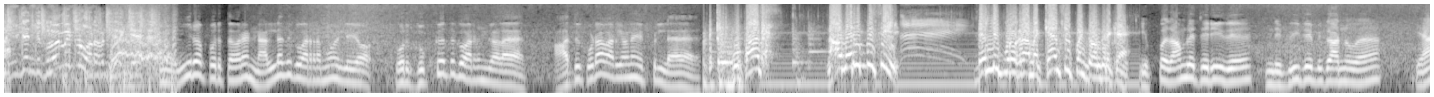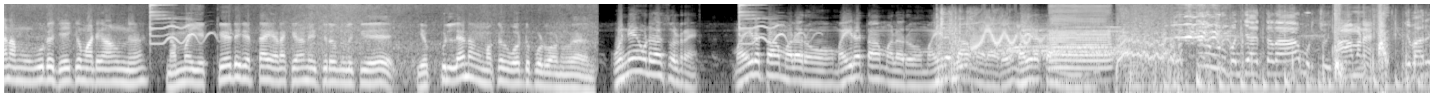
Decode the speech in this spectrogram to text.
அஞ்சஞ்சு கிலோமீட்டர் ஓட வேண்டியிருக்கேன் நம்ம ஊரை பொறுத்தவரை நல்லதுக்கு வர்றமோ இல்லையோ ஒரு துக்கத்துக்கு வர்றோம்ல. அது கூட வரலன்னா எப்படி இல்ல? நான் வெரி பிஸி டெல்லி ப்ரோக்ராம கேன்சல் பண்ணிட்டு வந்திருக்கேன். இப்போதாம்ல தெரியுது இந்த பிஜேபி காரனுவ ஏன் நம்ம ஊரை ஜெயிக்க மாட்டேங்கானுன்னு நம்ம எக்கேடு கெட்டா எனக்கு என்ன இருக்கிறவங்களுக்கு எப்படில நம்ம மக்கள் ஓட்டு போடுவானுவ? ஒன்னே ஒன்று தான் சொல்றேன். மயிரத்தா மலரும் மயிரத்தா மலரும் மயிரத்தா மலரும் மயிரத்தா பாரு.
